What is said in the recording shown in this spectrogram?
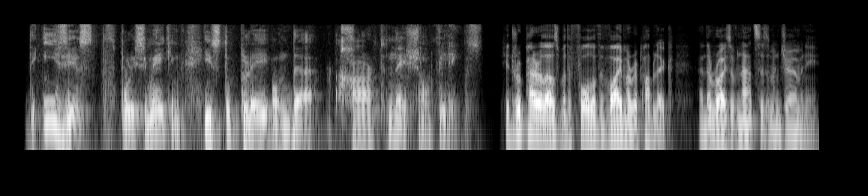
The easiest policy making is to play on the hard national feelings. He drew parallels with the fall of the Weimar Republic and the rise of Nazism in Germany.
